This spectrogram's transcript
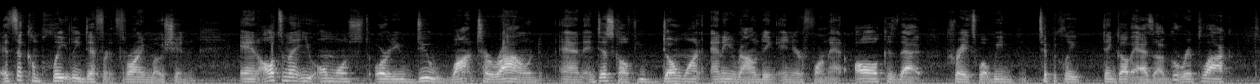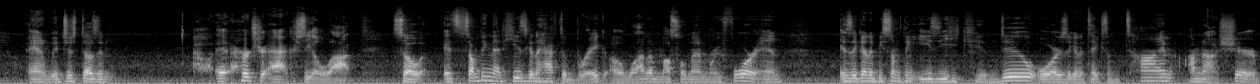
it's a completely different throwing motion. in ultimate you almost or you do want to round and in disc golf you don't want any rounding in your form at all because that creates what we typically think of as a grip lock and it just doesn't it hurts your accuracy a lot so it's something that he's going to have to break a lot of muscle memory for and is it going to be something easy he can do or is it going to take some time i'm not sure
